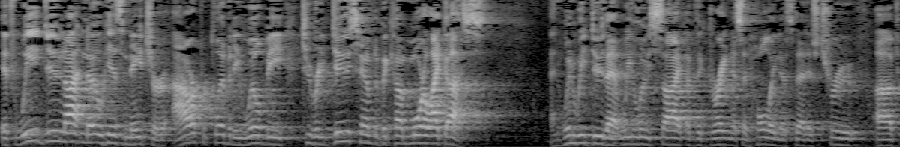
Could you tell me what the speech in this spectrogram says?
If we do not know His nature, our proclivity will be to reduce Him to become more like us. And when we do that, we lose sight of the greatness and holiness that is true of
